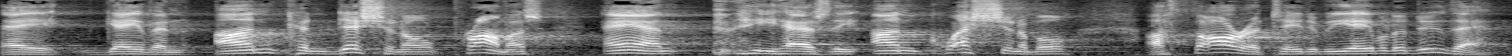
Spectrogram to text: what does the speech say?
a, gave an unconditional promise, and he has the unquestionable authority to be able to do that.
